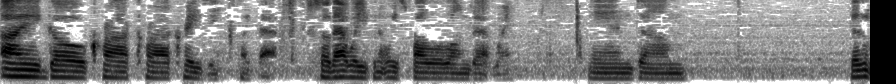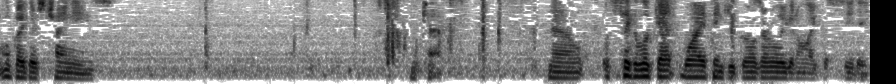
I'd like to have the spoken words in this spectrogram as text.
I go cra cra crazy like that. So that way you can always follow along that way. And um, doesn't look like there's Chinese. Okay. Now, let's take a look at why I think you girls are really going to like this CD.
